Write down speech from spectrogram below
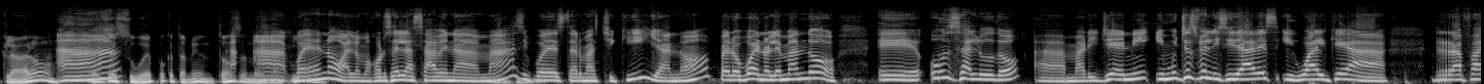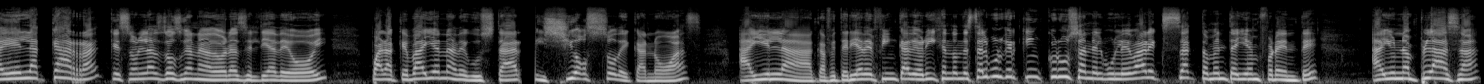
Claro. Ah. Es de su época también, entonces me Ah, imagino. bueno, a lo mejor se la sabe nada más y puede estar más chiquilla, ¿no? Pero bueno, le mando eh, un saludo a Mari Jenny y muchas felicidades, igual que a Rafaela Carra, que son las dos ganadoras del día de hoy, para que vayan a degustar delicioso de canoas. Ahí en la cafetería de Finca de Origen, donde está el Burger King, cruzan el bulevar exactamente ahí enfrente hay una plaza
